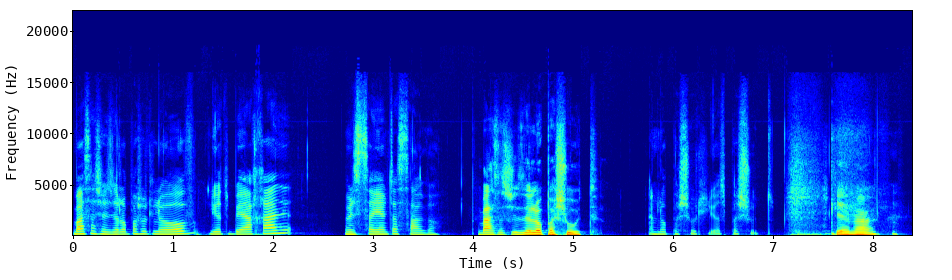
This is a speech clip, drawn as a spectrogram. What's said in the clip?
באסה שזה לא פשוט לאהוב, להיות ביחד ולסיים את הסאגה. באסה שזה לא פשוט. לא פשוט להיות פשוט. כן, אה?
